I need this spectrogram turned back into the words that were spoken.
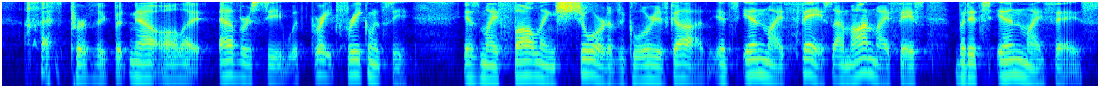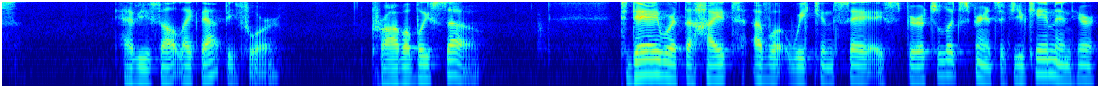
That's perfect, but now all I ever see with great frequency is my falling short of the glory of God. It's in my face. I'm on my face, but it's in my face. Have you felt like that before? Probably so. Today, we're at the height of what we can say a spiritual experience. If you came in here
